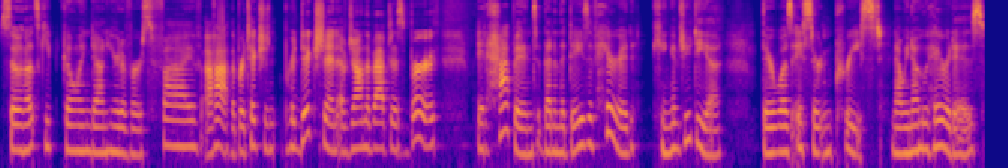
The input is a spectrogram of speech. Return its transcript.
So let's keep going down here to verse 5. Aha, the prediction prediction of John the Baptist's birth. It happened that in the days of Herod, king of Judea, there was a certain priest. Now we know who Herod is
